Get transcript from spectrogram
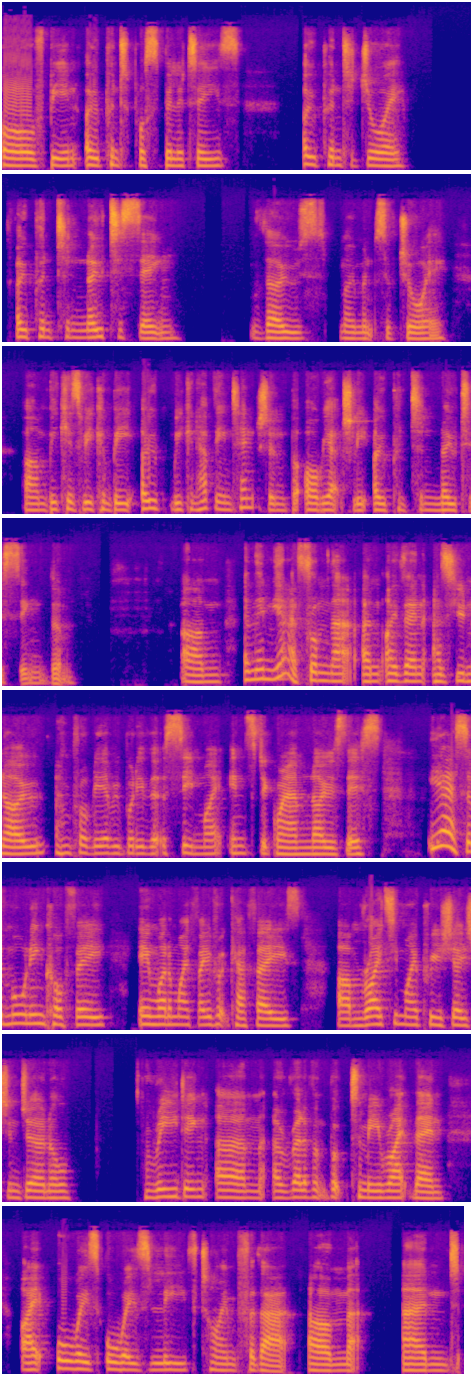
of being open to possibilities open to joy open to noticing those moments of joy um, because we can be we can have the intention but are we actually open to noticing them um, and then yeah from that and i then as you know and probably everybody that has seen my instagram knows this yes a morning coffee in one of my favorite cafes um, writing my appreciation journal reading um, a relevant book to me right then i always always leave time for that um, and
